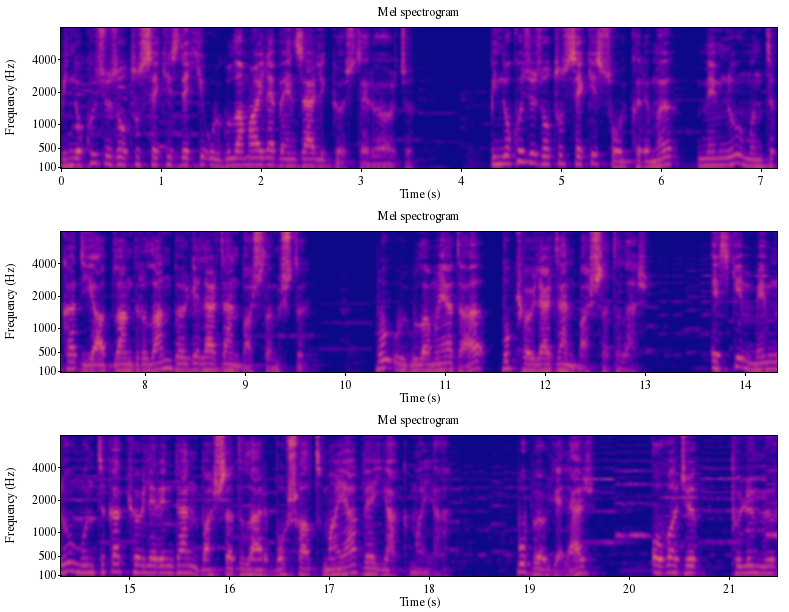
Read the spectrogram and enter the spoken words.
1938'deki uygulamayla benzerlik gösteriyordu. 1938 soykırımı Memnu Mıntıka diye adlandırılan bölgelerden başlamıştı. Bu uygulamaya da bu köylerden başladılar. Eski Memnu Mıntıka köylerinden başladılar boşaltmaya ve yakmaya. Bu bölgeler Ovacık, Pülümür,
